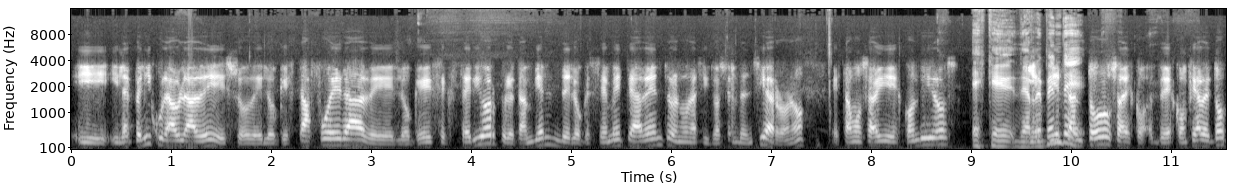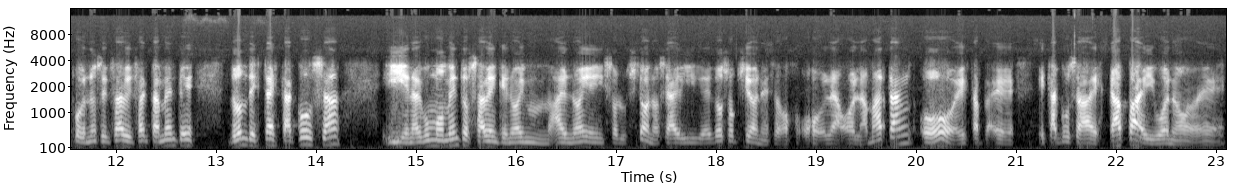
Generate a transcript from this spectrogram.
y, la película habla de eso, de lo que está afuera, de lo que es exterior, pero también de lo que se mete adentro en una situación de encierro, ¿no? Estamos ahí escondidos. Es que de repente... Empiezan todos a desconfiar de todo porque no se sabe exactamente dónde está esta cosa y en algún momento saben que no hay no hay solución, o sea, hay dos opciones, o, la, matan o esta, eh, esta cosa escapa y bueno, eh,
